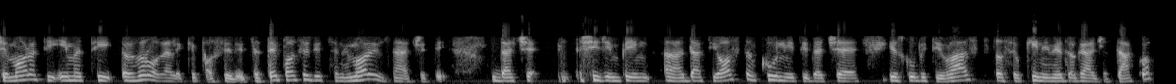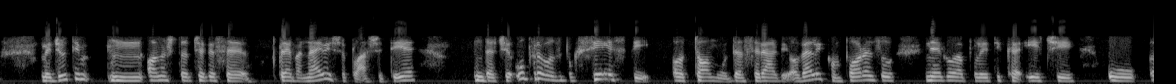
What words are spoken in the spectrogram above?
će morati imati vrlo velike posljedice. Te posljedice ne moraju značiti da će Xi Jinping dati ostavku, niti da će izgubiti vlast. To se u Kini ne događa tako. Međutim, ono što čega se treba najviše plašiti je da će upravo zbog svijesti o tomu da se radi o velikom porazu njegova politika ići u e,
